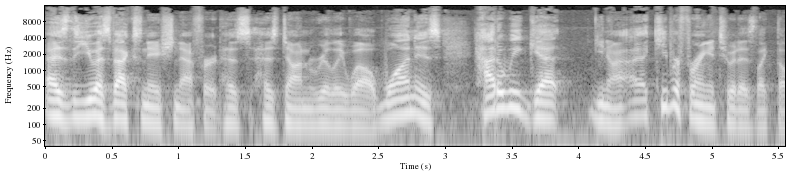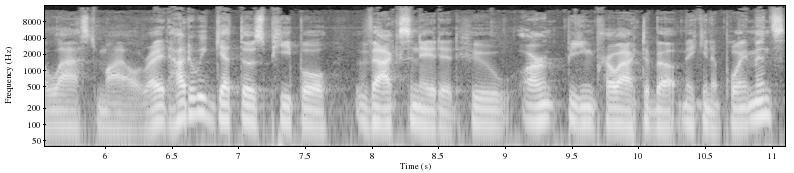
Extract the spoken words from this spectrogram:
as the U.S. vaccination effort has has done really well. One is how do we get you know, I keep referring to it as like the last mile, right? How do we get those people vaccinated who aren't being proactive about making appointments?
